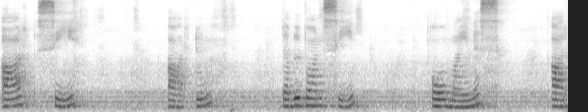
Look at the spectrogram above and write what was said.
RC R2 double bond C O minus R.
